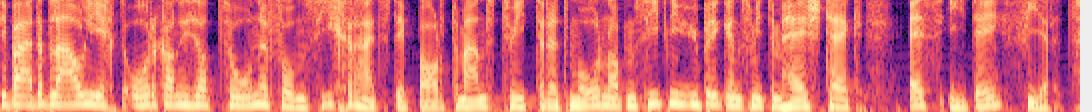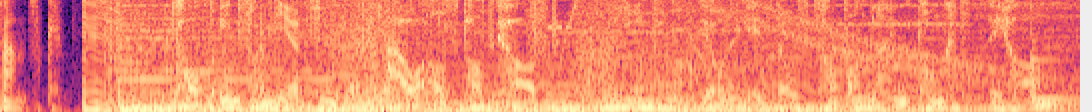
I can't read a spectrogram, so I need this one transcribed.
Die beiden Blaulichtorganisationen vom Sicherheitsdepartement twittern morgen ab dem 7. übrigens mit dem Hashtag SID24. Top informiert, auch als Podcast. Mehr Informationen gibt's auf toponline.ch.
